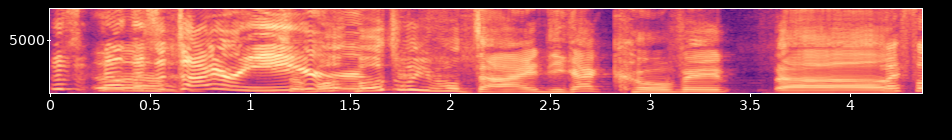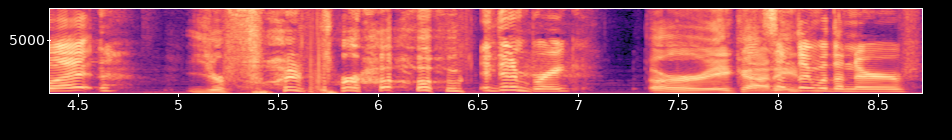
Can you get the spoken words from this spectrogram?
This, no, this entire So year. mo- multiple people died. You got COVID. Uh, My foot. your foot broke, It didn't break. or it got It's something in- with a nerve.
